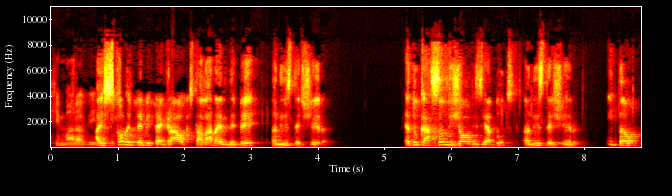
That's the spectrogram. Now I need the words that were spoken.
Que maravilha. A escola de tempo integral, que está lá na LDB, Anísio Teixeira. Educação de jovens e adultos, Anísio Teixeira. Então,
